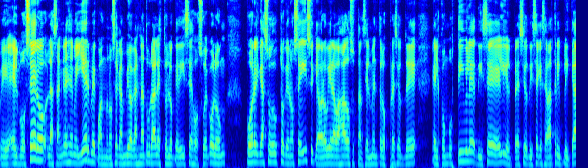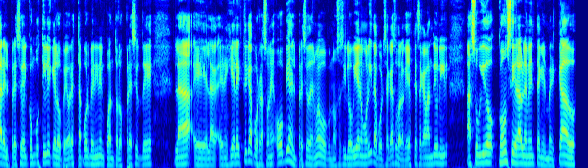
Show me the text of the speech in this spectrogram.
Eh, el vocero, la sangre se me hierve cuando no se cambió a gas natural. Esto es lo que dice Josué Colón por el gasoducto que no se hizo y que ahora hubiera bajado sustancialmente los precios del el combustible, dice él, y el precio dice que se va a triplicar el precio del combustible y que lo peor está por venir en cuanto a los precios de la, eh, la energía eléctrica por razones obvias. El precio de nuevo, no sé si lo vieron ahorita, por si acaso, para aquellos que se acaban de unir, ha subido considerablemente en el mercado,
